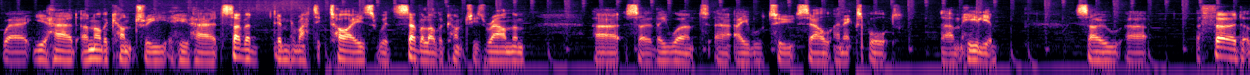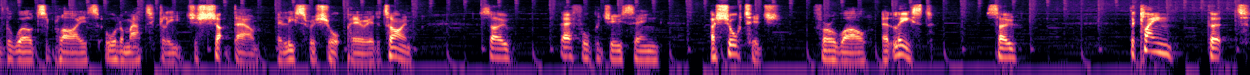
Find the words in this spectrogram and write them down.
where you had another country who had severed diplomatic ties with several other countries around them, uh, so they weren't uh, able to sell and export um, helium. So uh, a third of the world's supplies automatically just shut down, at least for a short period of time. So therefore producing a shortage for a while at least. So the claim that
